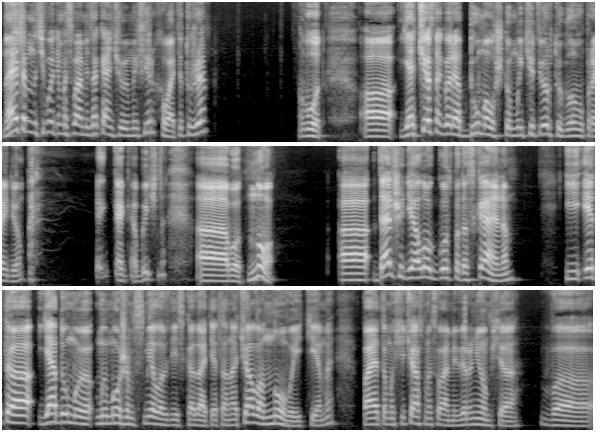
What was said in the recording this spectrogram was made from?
На этом на сегодня мы с вами заканчиваем эфир, хватит уже. Вот. А, я, честно говоря, думал, что мы четвертую главу пройдем, как обычно. А, вот. Но дальше диалог Господа с Каином, и это, я думаю, мы можем смело здесь сказать, это начало новой темы, поэтому сейчас мы с вами вернемся в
